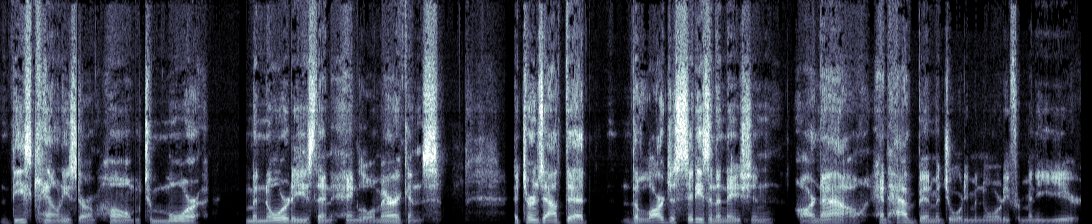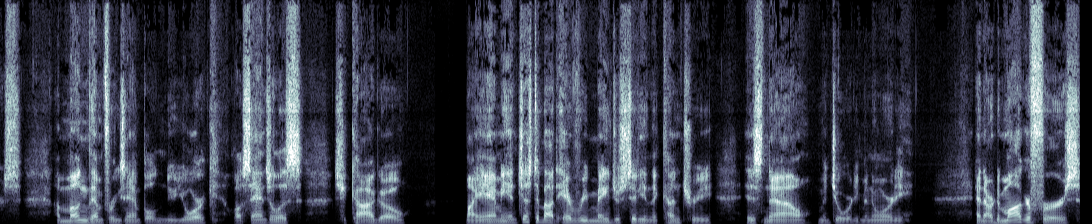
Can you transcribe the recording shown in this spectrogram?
these counties are home to more minorities than Anglo Americans. It turns out that the largest cities in the nation are now and have been majority minority for many years. Among them, for example, New York, Los Angeles, Chicago, Miami, and just about every major city in the country is now majority minority. And our demographers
